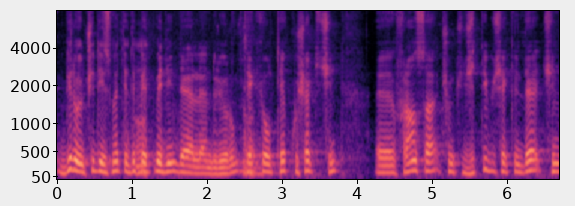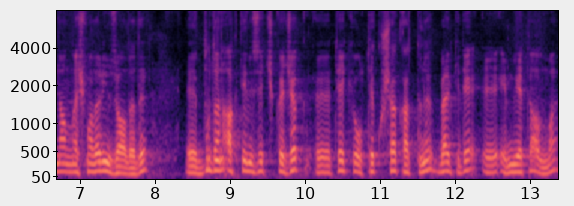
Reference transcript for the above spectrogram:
bir ölçüde hizmet edip etmediğini değerlendiriyorum. Tek yol tek kuşak için. E, Fransa çünkü ciddi bir şekilde Çin'le anlaşmalar imzaladı. E, buradan Akdeniz'e çıkacak e, tek yol tek kuşak hattını belki de e, emniyete alma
